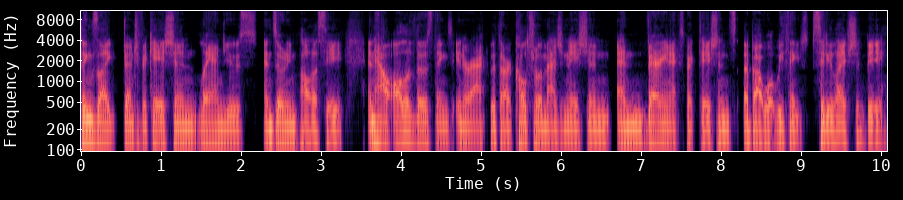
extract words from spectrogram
Things like gentrification, land use, and zoning policy, and how all of those things interact with our cultural imagination and varying expectations about what we think city life should be.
